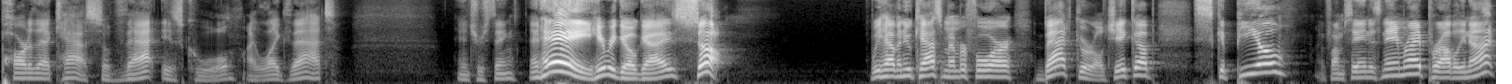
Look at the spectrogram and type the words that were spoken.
part of that cast. So that is cool. I like that. Interesting. And hey, here we go, guys. So we have a new cast member for Batgirl, Jacob Scipio. If I'm saying his name right, probably not.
